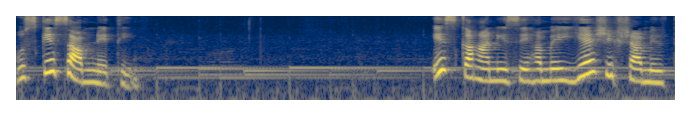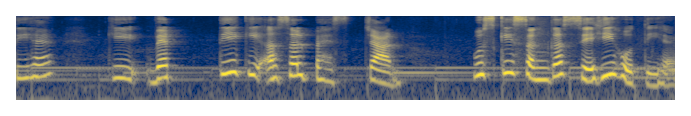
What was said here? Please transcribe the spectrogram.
उसके सामने थी। इस कहानी से हमें यह शिक्षा मिलती है कि व्यक्ति की असल पहचान उसकी संगत से ही होती है।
